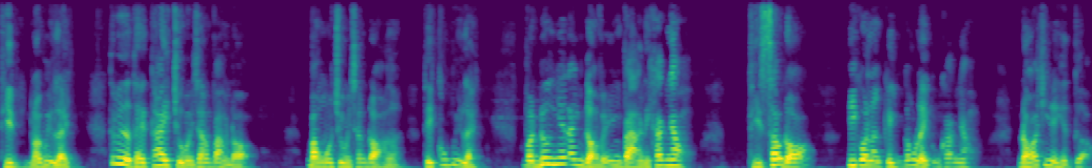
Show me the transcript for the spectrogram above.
thì nó bị lệch. Thế bây giờ thầy thay chùm ánh sáng vàng đó bằng một chùm ánh sáng đỏ rồi thì cũng bị lệch. Và đương nhiên anh đỏ với anh vàng thì khác nhau. Thì sau đó đi qua lăng kính góc lệch cũng khác nhau. Đó chính là hiện tượng.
